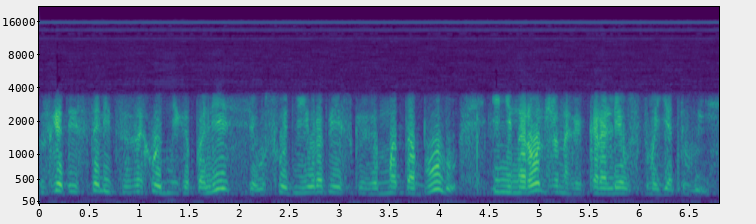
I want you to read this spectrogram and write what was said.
з гэтай сталіцы заходняга палесся ўсходнееўрапейскага матаболу і ненароджанага каралеўства ядвысь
